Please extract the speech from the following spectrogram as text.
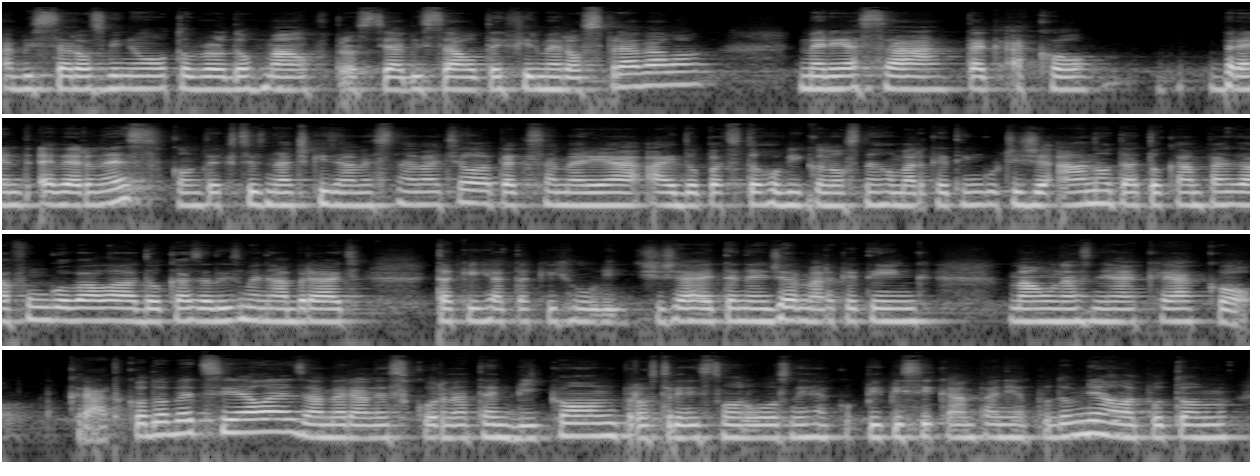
aby sa rozvinulo to word of mouth, proste aby sa o tej firme rozprávalo. Meria sa tak ako brand awareness v kontexte značky zamestnávateľa, tak sa meria aj dopad toho výkonnostného marketingu. Čiže áno, táto kampaň zafungovala a dokázali sme nabrať takých a takých ľudí. Čiže aj ten HR marketing má u nás nejaké ako krátkodobé ciele, zamerané skôr na ten výkon prostredníctvom rôznych ako PPC kampaní a podobne, ale potom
